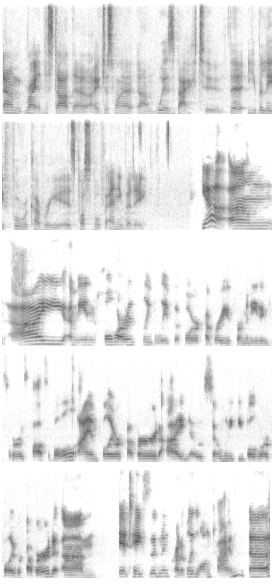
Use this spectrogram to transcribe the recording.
um, right at the start there, I just want to um, whiz back to that you believe full recovery is possible for anybody. Yeah, um, I, I mean, wholeheartedly believe that full recovery from an eating disorder is possible. I am fully recovered. I know so many people who are fully recovered. Um, it takes an incredibly long time, uh,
